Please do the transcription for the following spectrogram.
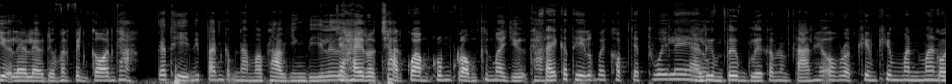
เยอะแล้วๆเดี๋ยวมันเป็นก้อนค่ะกะทินี่ปั้นกับน้ำมะพร้าวยิงดีเลย จะให้รสชาติความกลมกล่อมขึ้นมาเยอะค่ะ ใส่กะทิลงไปขอบเจ็ดถ้วยแล้วอย่าลืมเติมเกลือกับน้ำตาลให้ออกรสเค็มๆมันๆนะก็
